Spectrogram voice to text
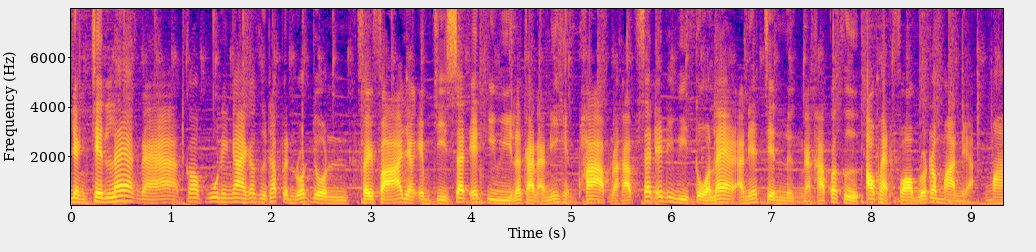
อย่างเจนแรกนะก็พูดง่ายๆก็คือถ้าเป็นรถยนต์ไฟฟ้าอย่าง MG ZSEV แล้วกันอันนี้เห็นภาพนะครับ ZSEV ตัวแรกอันนี้เจน1นะครับก็คือเอาแพลตฟอร์มรถน้ำมันเนี่ยมา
